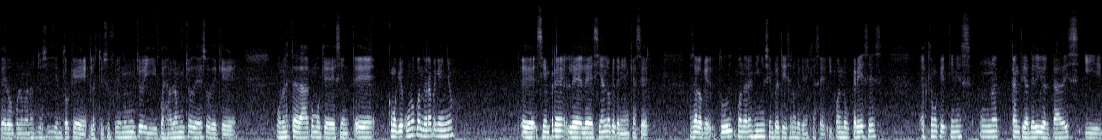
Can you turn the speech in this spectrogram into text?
pero por lo menos yo sí siento que lo estoy sufriendo mucho y pues habla mucho de eso, de que uno a esta edad como que siente, como que uno cuando era pequeño eh, siempre le, decían lo que tenían que hacer. O sea, lo que tú cuando eres niño siempre te dicen lo que tienes que hacer. Y cuando creces es como que tienes una cantidad de libertades y,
